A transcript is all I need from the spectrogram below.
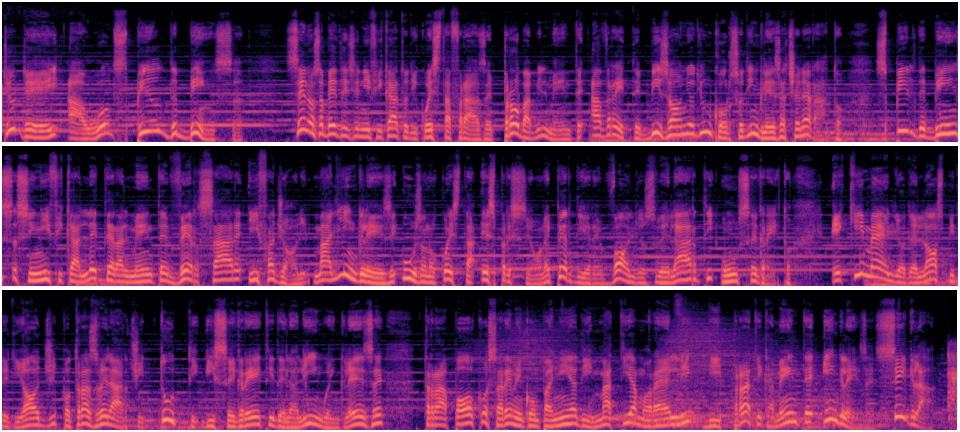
Today I will spill the beans. Se non sapete il significato di questa frase, probabilmente avrete bisogno di un corso di inglese accelerato. Spill the beans significa letteralmente versare i fagioli, ma gli inglesi usano questa espressione per dire voglio svelarti un segreto. E chi meglio dell'ospite di oggi potrà svelarci tutti i segreti della lingua inglese? Tra poco saremo in compagnia di Mattia Morelli di Praticamente Inglese. Sigla!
